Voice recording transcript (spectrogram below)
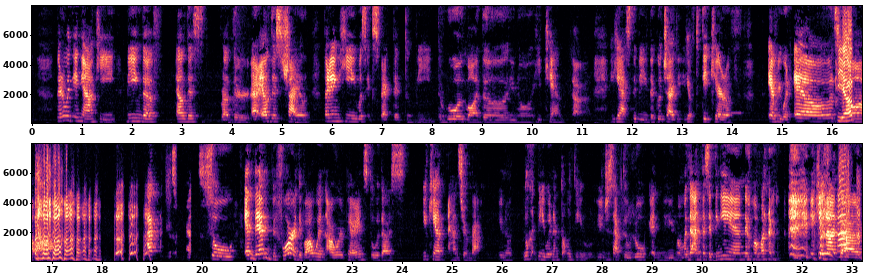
Pero with Iñaki, being the eldest brother, uh, eldest child, parang he was expected to be the role model, you know, he can't, uh, he has to be the good child, you have to take care of everyone else, Yep. so, and then before, di ba, when our parents told us, you can't answer back. You know, look at me when I'm talking to you. You just have to look and, you know, madaan ka sa tingin. Di ba? Parang, you cannot, uh,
